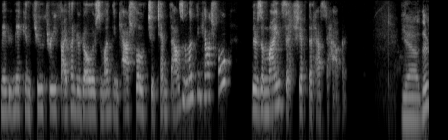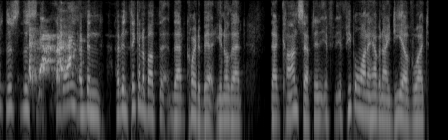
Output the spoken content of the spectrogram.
maybe making two three five hundred dollars a month in cash flow to 10000 a month in cash flow there's a mindset shift that has to happen. Yeah there's there's this i've always i've been i've been thinking about the, that quite a bit you know that that concept. And if if people want to have an idea of what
